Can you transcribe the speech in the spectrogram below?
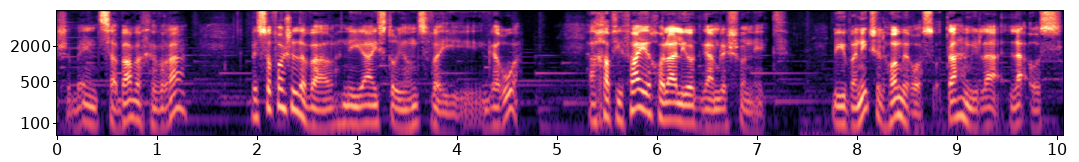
שבין צבא וחברה, בסופו של דבר נהיה היסטוריון צבאי גרוע. החפיפה יכולה להיות גם לשונית. ביוונית של הומרוס, אותה המילה לאוס,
